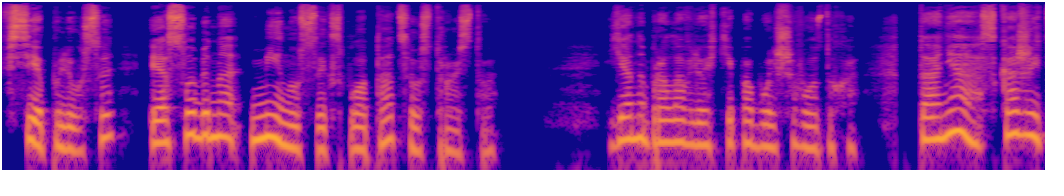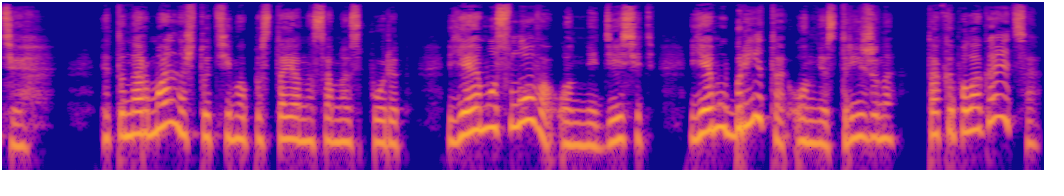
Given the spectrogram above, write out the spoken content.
Все плюсы и особенно минусы эксплуатации устройства». Я набрала в легкие побольше воздуха. «Таня, скажите, это нормально, что Тима постоянно со мной спорит? Я ему слово, он мне десять. Я ему брита, он мне стрижена. Так и полагается?»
